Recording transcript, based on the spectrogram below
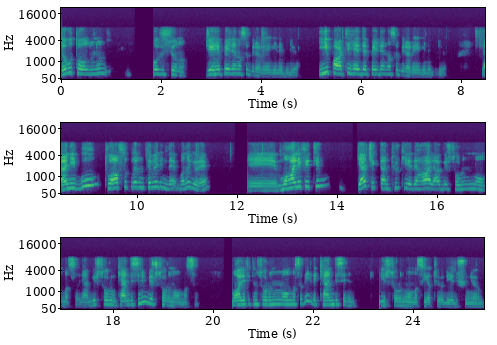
Davutoğlu'nun pozisyonu CHP ile nasıl bir araya gelebiliyor? İyi Parti HDP ile nasıl bir araya gelebiliyor? Yani bu tuhaflıkların temelinde bana göre e, muhalefetin gerçekten Türkiye'de hala bir sorunun olması, yani bir sorun, kendisinin bir sorun olması, muhalefetin sorununun olması değil de kendisinin bir sorun olması yatıyor diye düşünüyorum.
